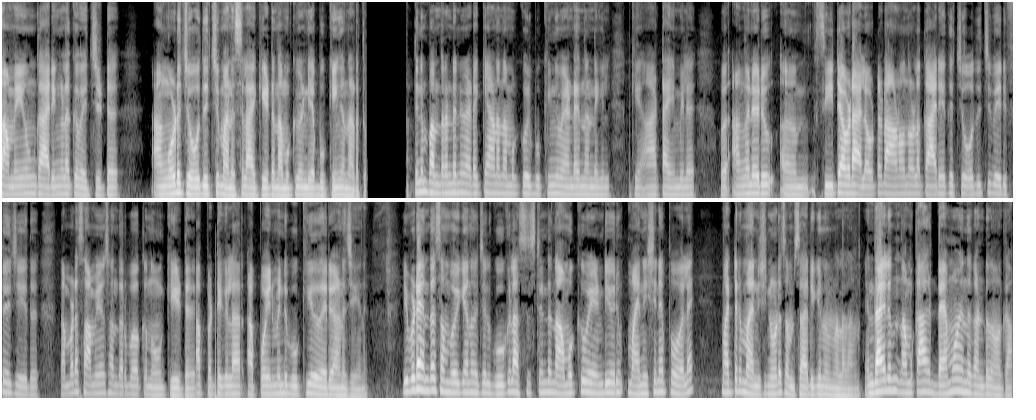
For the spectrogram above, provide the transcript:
സമയവും കാര്യങ്ങളൊക്കെ വെച്ചിട്ട് അങ്ങോട്ട് ചോദിച്ച് മനസ്സിലാക്കിയിട്ട് നമുക്ക് വേണ്ടി ആ ബുക്കിംഗ് നടത്തും. പത്തിനും പന്ത്രണ്ടിനും ഇടയ്ക്കാണ് നമുക്ക് ഒരു ബുക്കിംഗ് വേണ്ടതെന്നുണ്ടെങ്കിൽ ആ ടൈമിൽ അങ്ങനെ ഒരു സീറ്റ് അവിടെ അലോട്ടഡ് ആണോ എന്നുള്ള കാര്യമൊക്കെ ചോദിച്ച് വെരിഫൈ ചെയ്ത് നമ്മുടെ സമയവും സന്ദർഭമൊക്കെ നോക്കിയിട്ട് ആ പർട്ടിക്കുലർ അപ്പോയിന്റ്മെന്റ് ബുക്ക് ചെയ്ത് തരികയാണ് ചെയ്യുന്നത്. ഇവിടെ എന്താ സംഭവിക്കാന്ന് വെച്ചാൽ ഗൂഗിൾ അസിസ്റ്റന്റ് നമുക്ക് വേണ്ടി ഒരു മനുഷ്യനെ പോലെ മറ്റൊരു മനുഷ്യനോട് സംസാരിക്കുന്നു എന്നുള്ളതാണ്. എന്തായാലും നമുക്ക് ആ ഡെമോ എന്ന് കണ്ടു നോക്കാം.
